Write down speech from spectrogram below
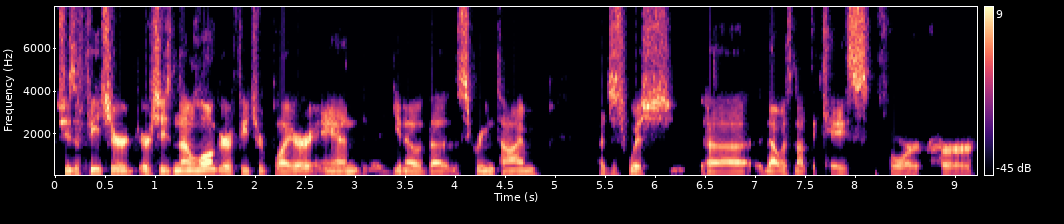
she's a featured or she's no longer a featured player, and you know, the screen time. I just wish uh, that was not the case for her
